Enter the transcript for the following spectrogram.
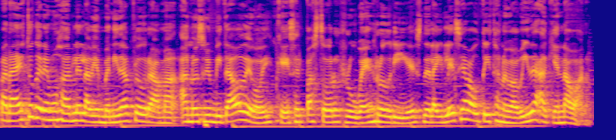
Para esto queremos darle la bienvenida al programa a nuestro invitado de hoy, que es el pastor Rubén Rodríguez de la Iglesia Bautista Nueva Vida aquí en La Habana.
